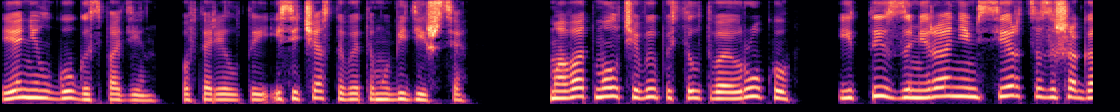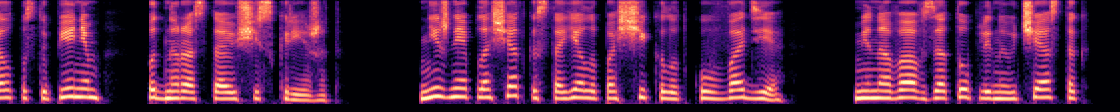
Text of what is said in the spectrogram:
«Я не лгу, господин», — повторил ты, — «и сейчас ты в этом убедишься. Мават молча выпустил твою руку, и ты с замиранием сердца зашагал по ступеням под нарастающий скрежет. Нижняя площадка стояла по щиколотку в воде. Миновав затопленный участок,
